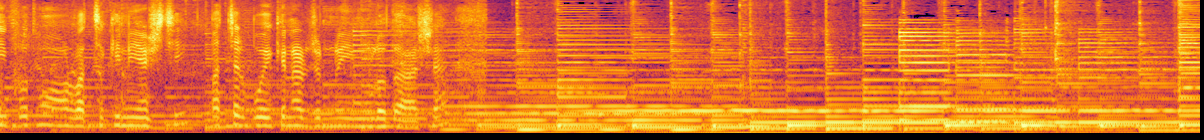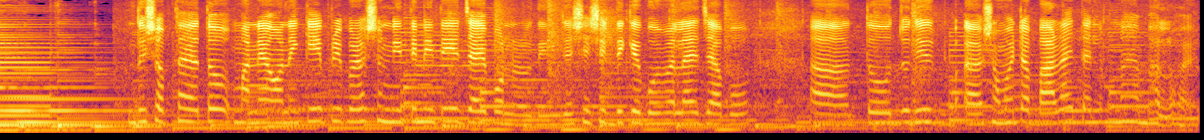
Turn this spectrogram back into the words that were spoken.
এই প্রথম আমার বাচ্চাকে নিয়ে আসছি। বাচ্চার বই কেনার জন্যই মূলত আসা। দুই সপ্তাহে তো মানে অনেকেই প্রিপারেশন নিতে নিতেই যায় পনেরো দিন যে শেষের দিকে বইমেলায় যাব। তো যদি সময়টা বাড়ায় তাহলে মনে হয় ভালো হয়।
